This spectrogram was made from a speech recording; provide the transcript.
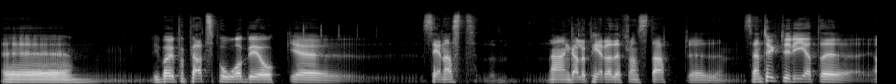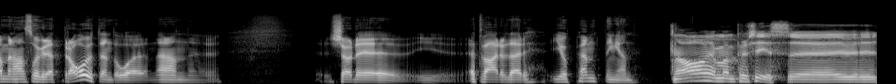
eh, vi var ju på plats på Åby och eh, senast när han galopperade från start. Eh, sen tyckte vi att eh, ja, men han såg rätt bra ut ändå eh, när han eh, körde ett varv där i upphämtningen. Ja, men precis. Eh,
